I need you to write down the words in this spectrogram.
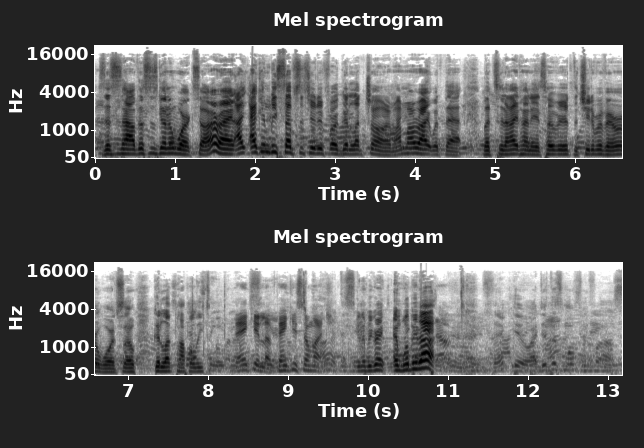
This is. This is how this is going to work. So, all right, I, I can be substituted for a good luck charm. I'm all right with that. But tonight, honey, it's over at the Chita Rivera Awards. So, good luck, Papalito. Thank you, love. Thank you so much. It's going to be great. And we'll be back. Thank you. I did this mostly for us.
